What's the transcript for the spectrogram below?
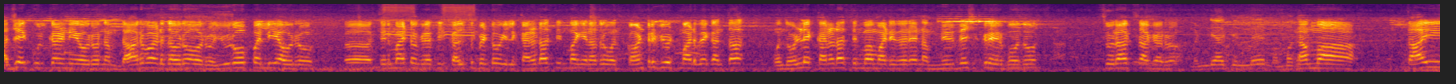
ಅಜಯ್ ಕುಲಕರ್ಣಿ ಅವರು ನಮ್ಮ ಧಾರವಾಡದವರು ಅವರು ಯುರೋಪಲ್ಲಿ ಅವರು ಸಿನಿಮಾಟೋಗ್ರಫಿ ಕಲ್ತ್ಬಿಟ್ಟು ಇಲ್ಲಿ ಕನ್ನಡ ಸಿನಿಮಾಗೆ ಏನಾದರೂ ಒಂದು ಕಾಂಟ್ರಿಬ್ಯೂಟ್ ಮಾಡಬೇಕಂತ ಒಂದು ಒಳ್ಳೆ ಕನ್ನಡ ಸಿನಿಮಾ ಮಾಡಿದ್ದಾರೆ. ನಮ್ಮ ನಿರ್ದೇಶಕರು ಇರ್ಬೋದು ಸುರಾಗ್ ಸಾಗರ್ ಮಂಡ್ಯ ಜಿಲ್ಲೆ ನಮ್ಮ ತಾಯಿ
